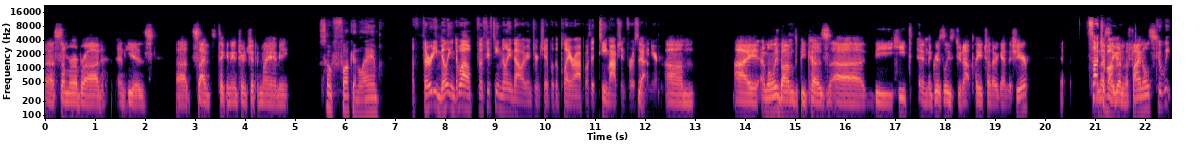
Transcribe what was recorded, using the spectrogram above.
uh, summer abroad, and he has uh, decided to take an internship in Miami. So fucking lame. A thirty million, well, a fifteen million dollar internship with a player op with a team option for a Yeah. second year. Um, I am only bummed because uh, the Heat and the Grizzlies do not play each other again this year Such unless a bummer. they go to the finals. Could we?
